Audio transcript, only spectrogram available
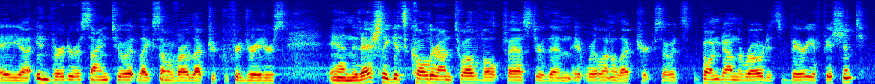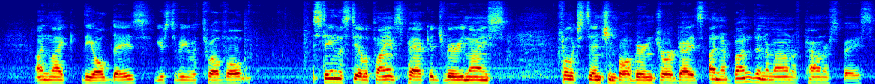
a uh, inverter assigned to it like some of our electric refrigerators and it actually gets colder on 12 volt faster than it will on electric so it's going down the road it's very efficient unlike the old days used to be with 12 volt Stainless steel appliance package, very nice. Full extension ball bearing drawer guides, an abundant amount of counter space.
